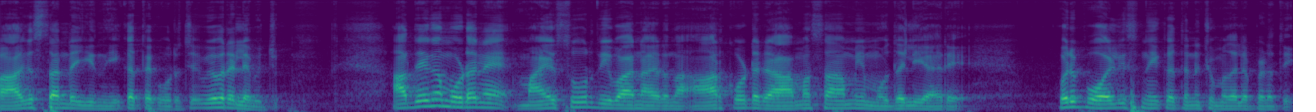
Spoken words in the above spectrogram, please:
പാകിസ്ഥാന്റെ ഈ നീക്കത്തെക്കുറിച്ച് വിവരം ലഭിച്ചു. അദ്ദേഹം ഉടനെ മൈസൂർ ദിവാനായിരുന്ന ആർക്കോട്ട് രാമസ്വാമി മുതലിയാരെ ഒരു പോലീസ് നീക്കത്തിന് ചുമതലപ്പെടുത്തി.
